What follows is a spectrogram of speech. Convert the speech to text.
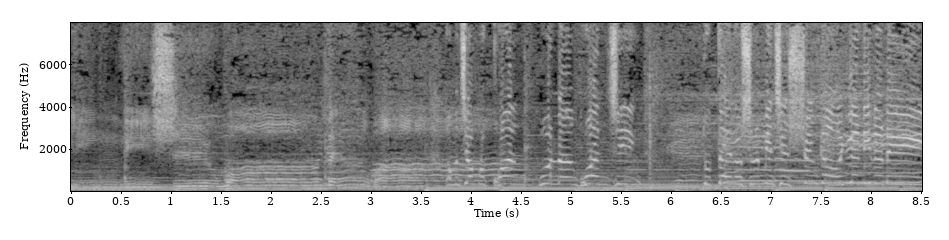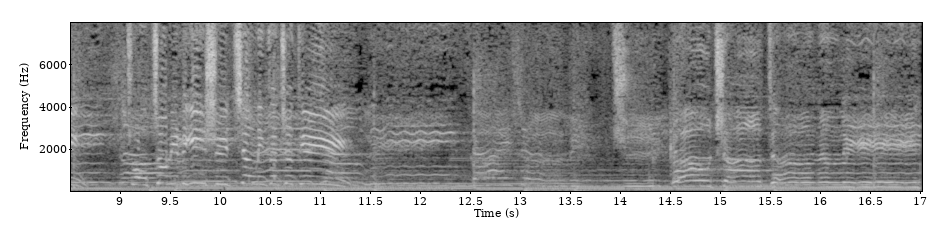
因你是我的王。我们将我们的困困难环境都带到神的面前宣告：愿你的灵，主啊，照你的应许降临在这地，至高者的能力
